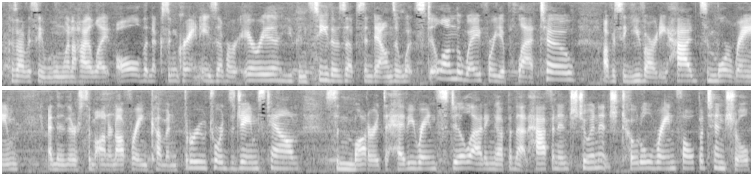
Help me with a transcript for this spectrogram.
because obviously we want to highlight all the nooks and crannies of our area. You can see those ups and downs and what's still on the way for you plateau. Obviously, you've already had some more rain, and then there's some on and off rain coming through towards Jamestown. Some moderate to heavy rain still adding up in that half an inch to an inch total rainfall potential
